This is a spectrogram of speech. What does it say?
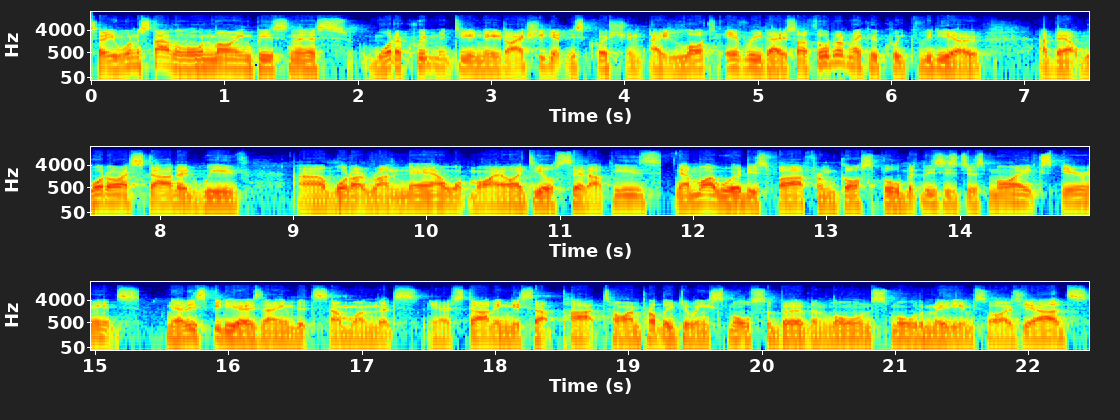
So you want to start a lawn mowing business, what equipment do you need? I actually get this question a lot every day, so I thought I'd make a quick video about what I started with, uh, what I run now, what my ideal setup is. Now my word is far from gospel, but this is just my experience. Now this video is aimed at someone that's you know starting this up part-time, probably doing small suburban lawns, small to medium-sized yards.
